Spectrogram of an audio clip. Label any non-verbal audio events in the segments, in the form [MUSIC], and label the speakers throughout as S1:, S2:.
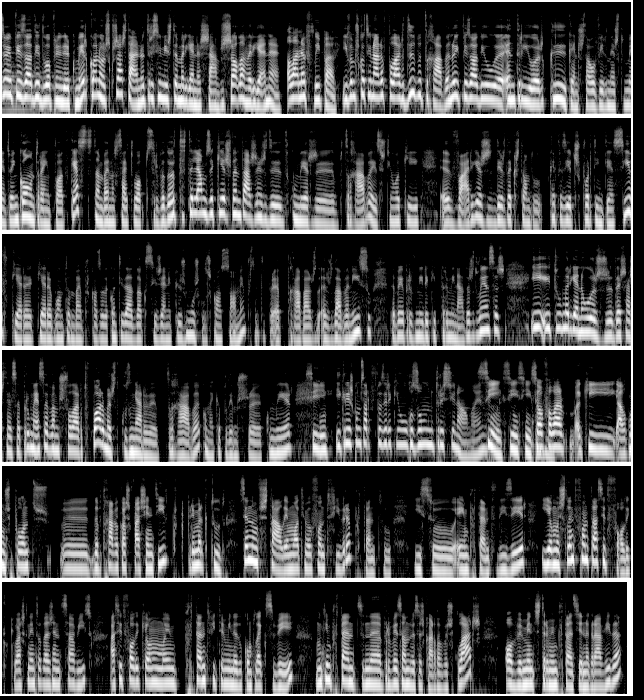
S1: mais um episódio do Aprender a Comer. Connosco já está a nutricionista Mariana Chaves. Olá, Mariana.
S2: Olá, Ana Filipa.
S1: E vamos continuar a falar de beterraba. No episódio eh, anterior, que quem nos está a ouvir neste momento encontra em podcast, também no site do Observador, detalhámos aqui as vantagens de, de comer eh, beterraba. Existiam aqui uh, várias, desde a questão do quem fazia desporto intensivo, que era, que era bom também por causa da quantidade de oxigênio que os músculos consomem, portanto a beterraba ajudava nisso, também a prevenir aqui determinadas doenças. E, e tu, Mariana, hoje deixaste essa promessa, vamos falar de formas de cozinhar beterraba, como é que a podemos uh, comer.
S2: Sim.
S1: E querias começar por fazer aqui um resumo nutricional, não é?
S2: Sim, sim, sim. Só uhum. falar aqui alguns pontos uh, da beterraba que eu acho que faz sentido, porque, primeiro que tudo, sendo um vegetal, é uma ótima fonte de fibra, portanto, isso é importante dizer, e é uma excelente fonte de ácido fólico, que eu acho que nem toda a gente sabe isso. Ácido fólico é uma importante vitamina do complexo B, muito importante na prevenção de doenças cardiovasculares, obviamente de extrema importância na grávida.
